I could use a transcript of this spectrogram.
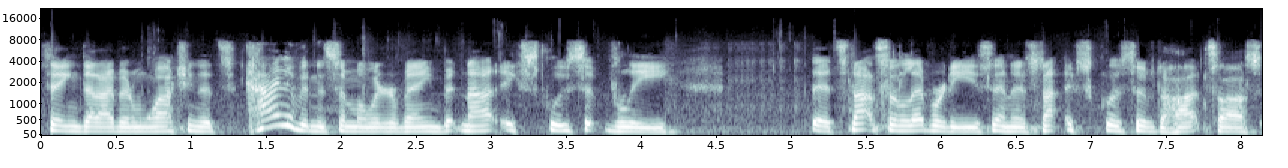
thing that I've been watching that's kind of in a similar vein, but not exclusively. It's not celebrities and it's not exclusive to hot sauce.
